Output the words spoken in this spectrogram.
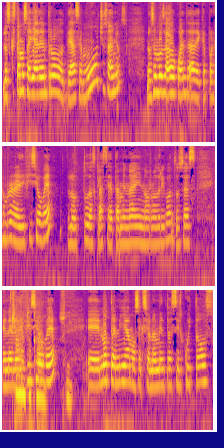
Los que estamos allá adentro de hace muchos años nos hemos dado cuenta de que, por ejemplo, en el edificio B, lo, tú das clase también ahí, ¿no, Rodrigo? Entonces, en el edificio B eh, no teníamos seccionamiento de circuitos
